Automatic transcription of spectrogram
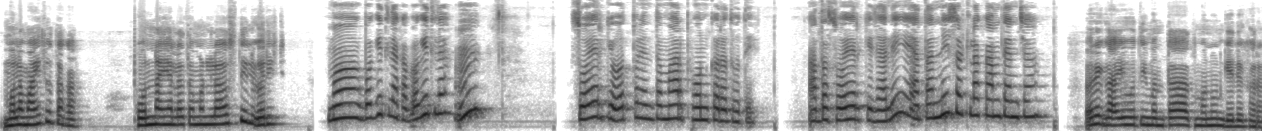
मला माहीत होता का? फोन नाही आला तर म्हणलं असतील घरीच. मग बघितलं का? बघितलं? सोयरके होतपर्यंत मार फोन करत होते. आता सोयरके झाली आता निसटलं काम त्यांच्या. अरे गाई होती म्हणतात म्हणून गेले खरं.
